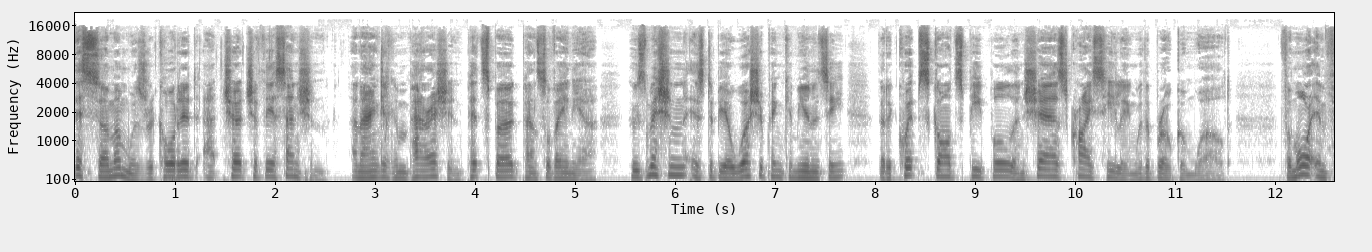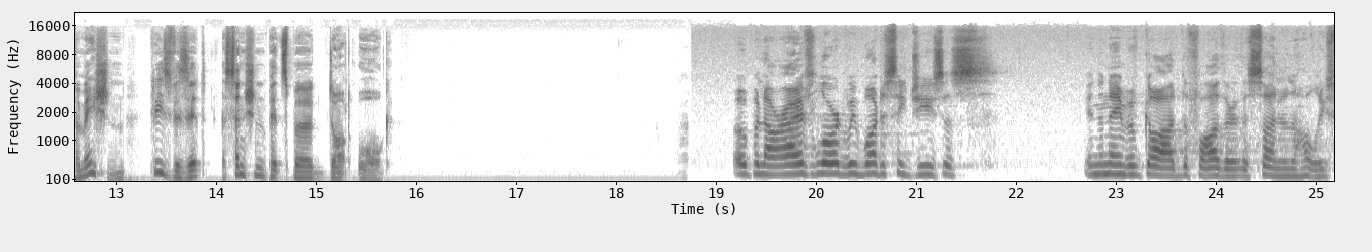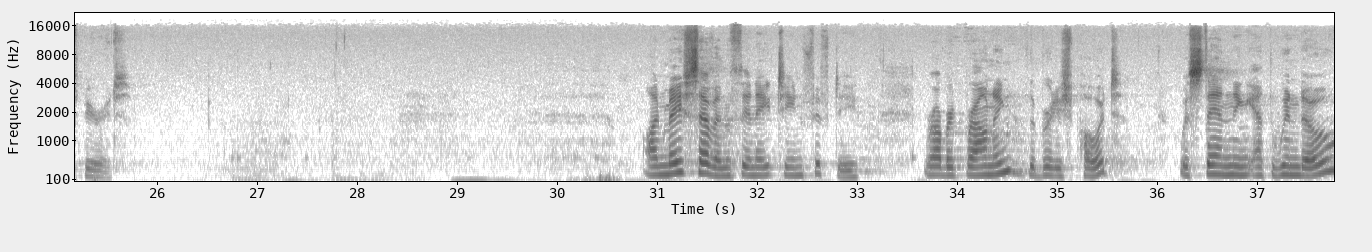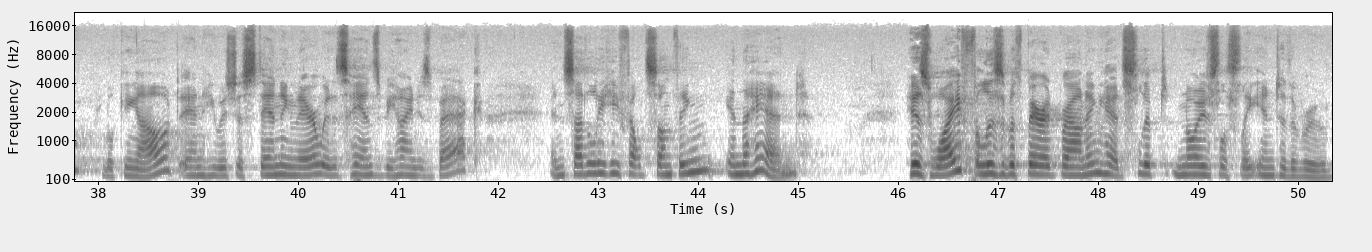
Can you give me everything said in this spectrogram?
This sermon was recorded at Church of the Ascension, an Anglican parish in Pittsburgh, Pennsylvania, whose mission is to be a worshipping community that equips God's people and shares Christ's healing with a broken world. For more information, please visit ascensionpittsburgh.org. Open our eyes, Lord. We want to see Jesus. In the name of God, the Father, the Son, and the Holy Spirit. On May 7th, in 1850, Robert Browning, the British poet, was standing at the window looking out, and he was just standing there with his hands behind his back, and suddenly he felt something in the hand. His wife, Elizabeth Barrett Browning, had slipped noiselessly into the room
